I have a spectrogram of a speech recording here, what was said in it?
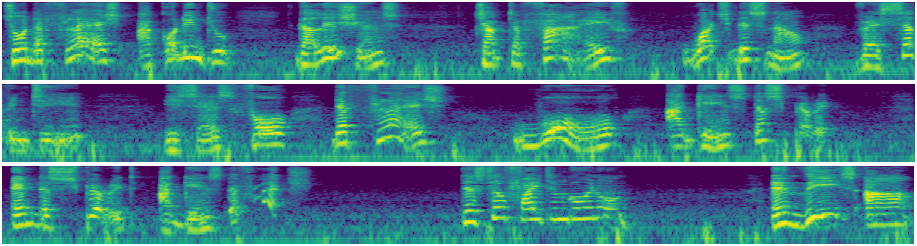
So the flesh, according to Galatians chapter 5, watch this now, verse 17, he says, For the flesh war against the spirit and the spirit against the flesh. There's still fighting going on. And these are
